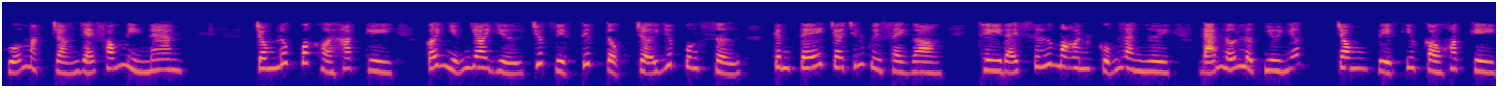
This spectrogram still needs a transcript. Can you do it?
của mặt trận giải phóng miền Nam. Trong lúc Quốc hội Hoa Kỳ có những do dự trước việc tiếp tục trợ giúp quân sự, kinh tế cho chính quyền Sài Gòn, thì đại sứ Mon cũng là người đã nỗ lực nhiều nhất trong việc yêu cầu Hoa Kỳ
